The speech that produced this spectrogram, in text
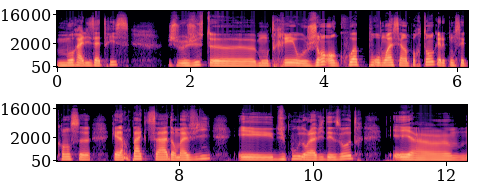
moralisatrice. Je veux juste euh, montrer aux gens en quoi pour moi c'est important, quelles conséquences, euh, quel impact ça a dans ma vie et du coup dans la vie des autres. Et, euh,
